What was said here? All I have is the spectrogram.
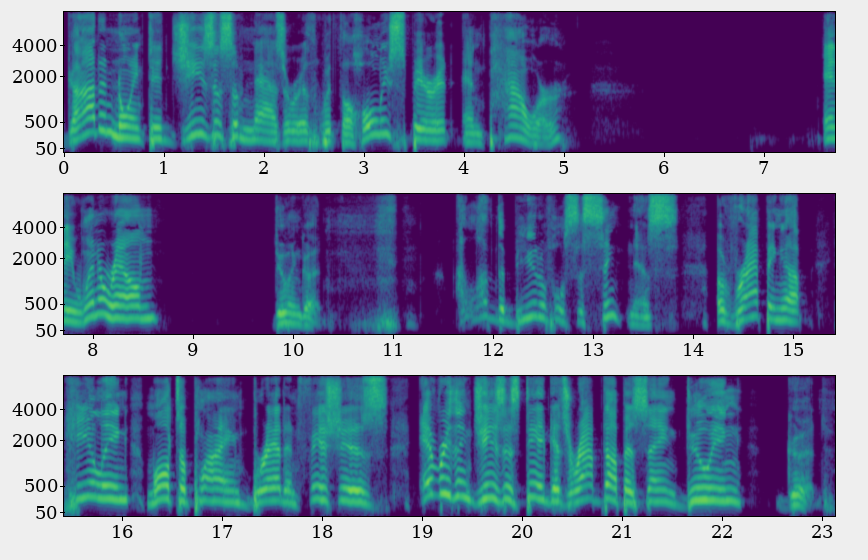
god anointed jesus of nazareth with the holy spirit and power and he went around doing good. I love the beautiful succinctness of wrapping up healing multiplying bread and fishes. Everything jesus did gets wrapped up as saying doing good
